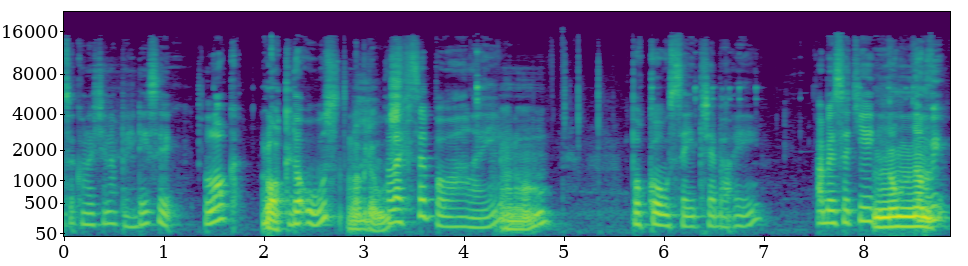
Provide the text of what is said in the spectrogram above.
se konečně napij. Dej si lok Lok. do úst. Lok do úst. Lehce poválej. Ano. Pokousej třeba i. Aby se ti... No, no. vy-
